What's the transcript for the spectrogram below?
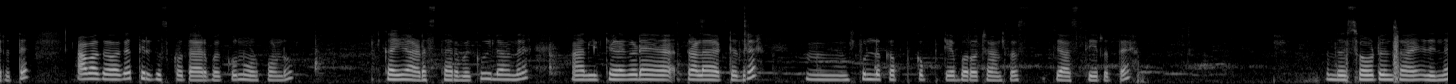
ಇರುತ್ತೆ. ಆವಾಗವಾಗ ತಿರುಗಿಸ್ಕೊತಾ ಇರಬೇಕು, ನೋಡಿಕೊಂಡು ಕೈ ಆಡಿಸ್ತಾ ಇರಬೇಕು. ಇಲ್ಲಾಂದರೆ ಅಲ್ಲಿ ಕೆಳಗಡೆ ತಳ ಹಟ್ಟಿದ್ರೆ ಫುಲ್ಲು ಕಪ್ಪು ಕಪ್ಪಿಗೆ ಬರೋ ಚಾನ್ಸಸ್ ಜಾಸ್ತಿ ಇರುತ್ತೆ. ಒಂದು ಸೌಟಿನ ಸಹಾಯದಿಂದ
